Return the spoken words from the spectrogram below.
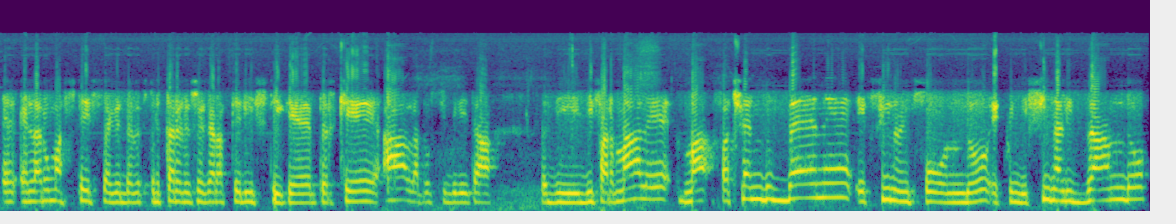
è, è la Roma stessa che deve sfruttare le sue caratteristiche perché ha la possibilità di, di, far male, ma facendo bene e fino in fondo e quindi finalizzando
